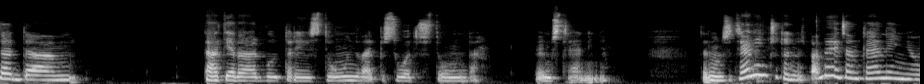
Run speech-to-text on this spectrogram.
tad um, tā tie varētu būt arī stunda vai pusotra stunda pirms treniņa. Tad mums ir treniņš, un tad mēs pabeidzam treniņu,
